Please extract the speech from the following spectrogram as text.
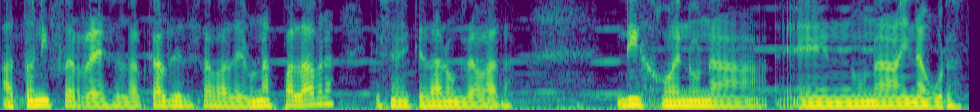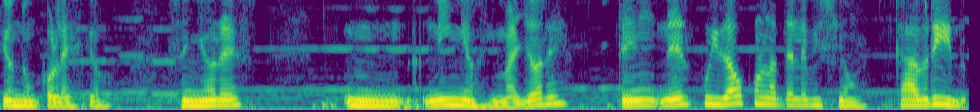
a Tony Ferrés, el alcalde de Sabadell, unas palabras que se me quedaron grabadas. Dijo en una, en una inauguración de un colegio, señores, mm, niños y mayores, tener cuidado con la televisión, que abrir,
